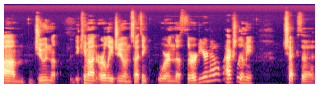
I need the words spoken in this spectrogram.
Um, June it came out in early June, so I think we're in the third year now. Actually, let me check the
